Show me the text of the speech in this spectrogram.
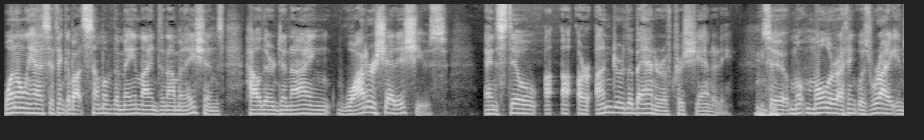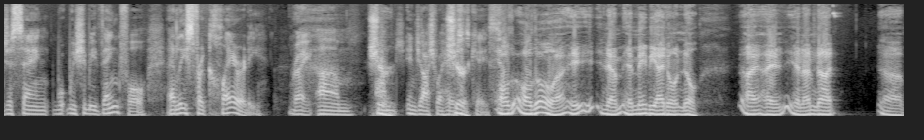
one only has to think about some of the mainline denominations, how they're denying watershed issues and still uh, uh are under the banner of Christianity. Mm-hmm. So M- I think, was right in just saying we should be thankful, at least for clarity. Right. Um, sure. On, in Joshua Harris's sure. case. Although, uh, and maybe I don't know, I, I and I'm not uh,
